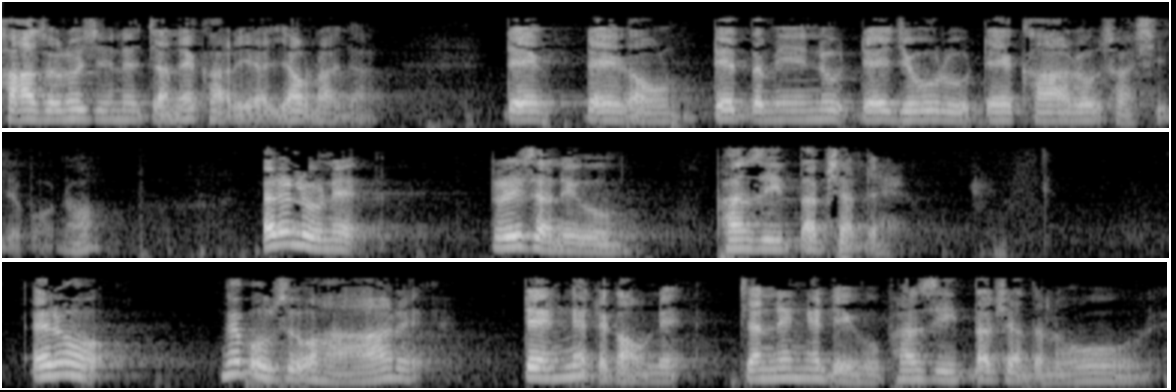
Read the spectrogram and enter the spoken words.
ခါဆိုလို့ရှိရင်လည်းကြံတဲ့ခါတွေကရောက်လာကြတဲတဲကောင်တဲသမင်တို့တဲဂျိုးတို့တဲခါတို့ဆိုတာရှိတယ်ပေါ့နော်အဲ့ဒါလိုနဲ့တရိစ္ဆာန်တွေကိုဖန်ဆီးတပ်ဖြတ်တယ်အဲ့တော့ငှက်ပုတ်ဆိုဟာတဲ့တဲငှက်တကောင်နဲ့ကြံတဲ့ငှက်တွေကိုဖန်ဆီးတပ်ဖြတ်တယ်လို့တဲ့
